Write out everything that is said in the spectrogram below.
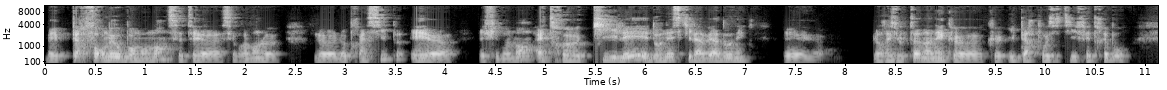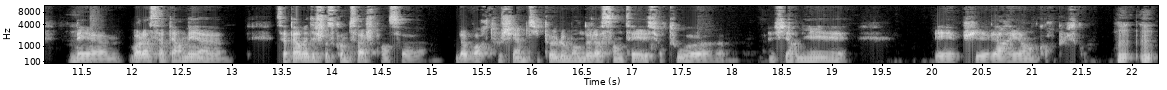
mais performer au bon moment. C'était, c'est vraiment le, le, le principe et, euh, et finalement être qui il est et donner ce qu'il avait à donner. Et euh, le résultat n'en est que, que, hyper positif et très beau. Mm. Mais euh, voilà, ça permet, ça permet des choses comme ça, je pense, d'avoir touché un petit peu le monde de la santé et surtout infirmier et puis l'AREA encore plus quoi. Hum, hum.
